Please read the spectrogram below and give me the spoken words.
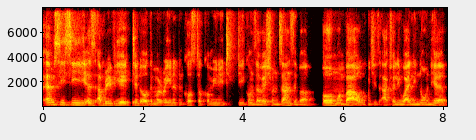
MCC is abbreviated or the Marine and Coastal Community Conservation Zanzibar, or Mwambao, which is actually widely known here,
